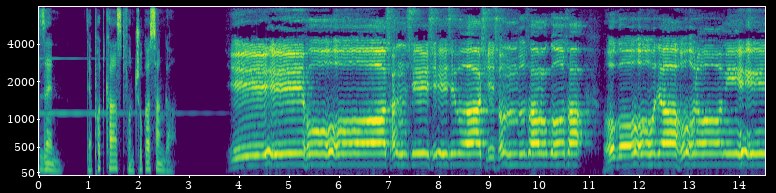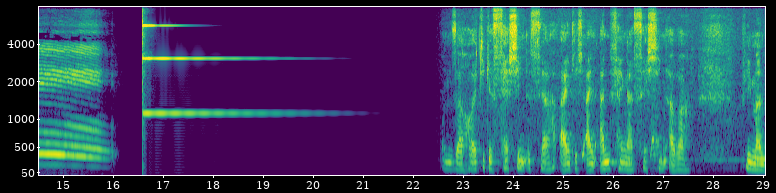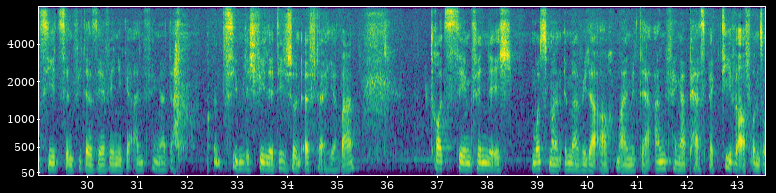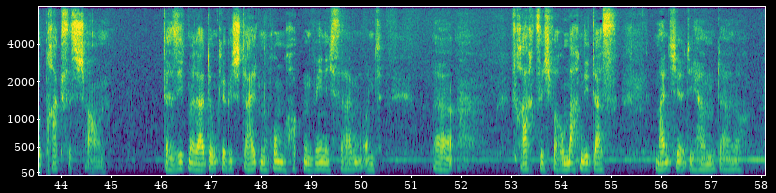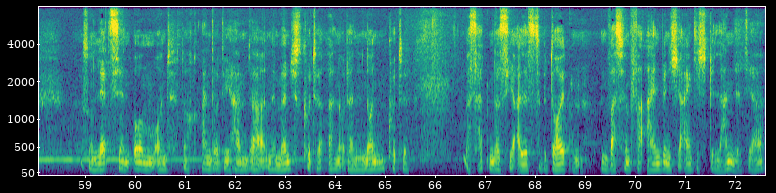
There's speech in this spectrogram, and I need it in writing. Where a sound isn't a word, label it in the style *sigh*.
Zen, der Podcast von Choka Sangha. Unser heutiges Session ist ja eigentlich ein Anfänger-Session, aber wie man sieht, sind wieder sehr wenige Anfänger da und ziemlich viele, die schon öfter hier waren. Trotzdem finde ich, muss man immer wieder auch mal mit der Anfängerperspektive auf unsere Praxis schauen. Da sieht man da dunkle Gestalten rumhocken, wenig sagen und äh, fragt sich, warum machen die das? Manche, die haben da noch so ein Lätzchen um und noch andere, die haben da eine Mönchskutte an oder eine Nonnenkutte. Was hat denn das hier alles zu bedeuten? In was für einem Verein bin ich hier eigentlich gelandet? Ja?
